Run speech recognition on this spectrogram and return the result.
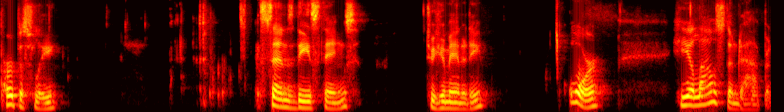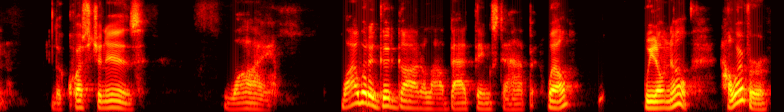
purposely sends these things to humanity, or he allows them to happen. The question is, why? Why would a good God allow bad things to happen? Well, we don't know. However,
